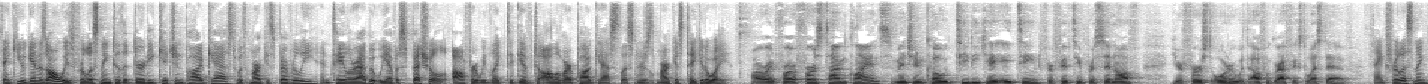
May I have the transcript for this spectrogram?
Thank you again, as always, for listening to the Dirty Kitchen Podcast with Marcus Beverly and Taylor Abbott. We have a special offer we'd like to give to all of our podcast listeners. Marcus, take it away. All right, for our first time clients, mention code TDK18 for 15% off your first order with AlphaGraphics West Ave. Thanks for listening.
